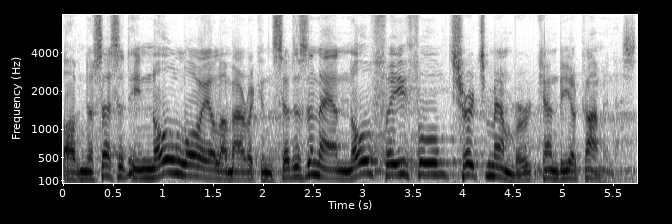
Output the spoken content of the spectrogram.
of necessity, no loyal American citizen and no faithful church member can be a communist.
